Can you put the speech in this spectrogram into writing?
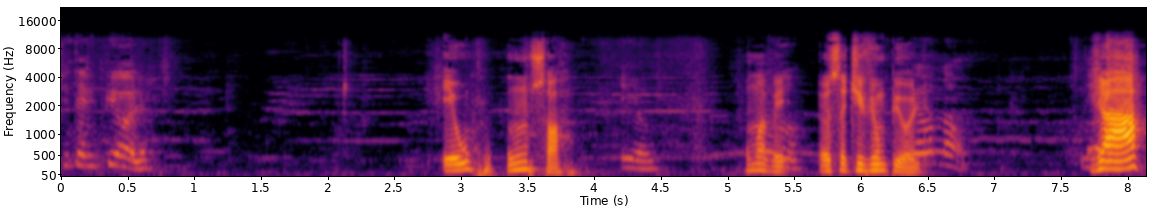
já teve piolho? Eu, um só. Eu. Uma vez. Eu só tive um piolho. Eu não. Já.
